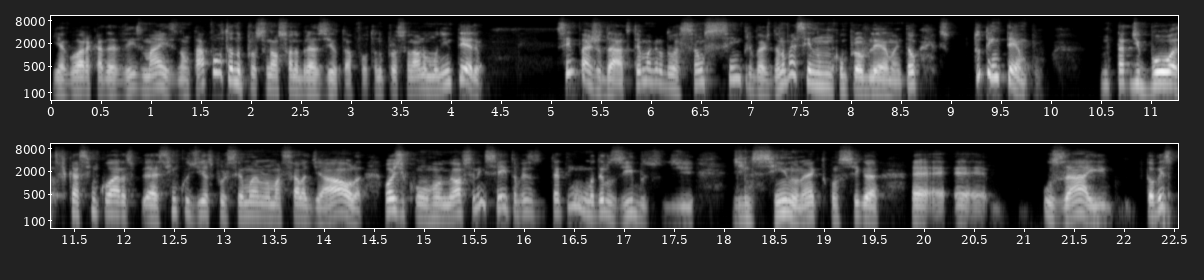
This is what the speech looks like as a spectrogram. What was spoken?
e agora cada vez mais, não está faltando profissional só no Brasil, está faltando profissional no mundo inteiro. Sempre vai ajudar, tu ter uma graduação sempre vai ajudar, não vai ser nunca um problema. Então, tu tem tempo, tá de boa ficar cinco horas, é, cinco dias por semana numa sala de aula. Hoje com home office, eu nem sei, talvez até tem modelos híbridos de, de ensino, né, que tu consiga é, é, usar e talvez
